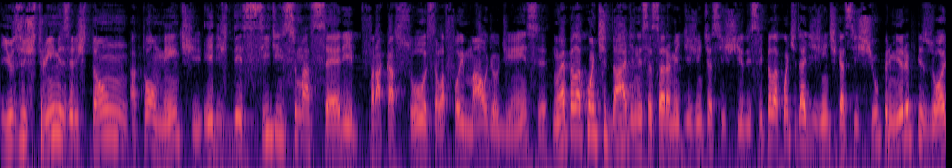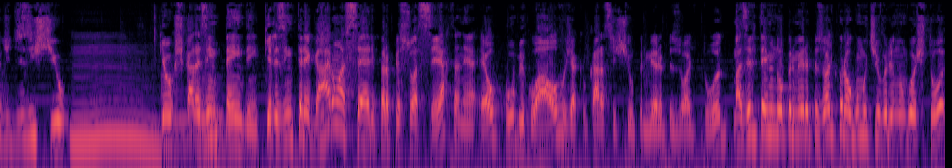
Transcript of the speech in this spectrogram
E os streams, eles estão, atualmente, eles decidem se uma série fracassou, se ela foi mal de audiência, não é pela quantidade necessariamente de gente assistindo, e sim pela quantidade de gente que assistiu o primeiro episódio e desistiu. Hum. Que os caras entendem que eles entregaram a série pra pessoa certa, né? É o público-alvo, já que o cara assistiu o primeiro episódio todo. Mas ele terminou o primeiro episódio, por algum motivo ele não gostou.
